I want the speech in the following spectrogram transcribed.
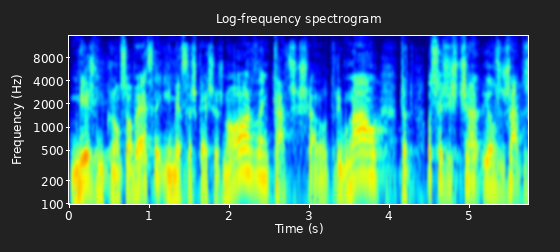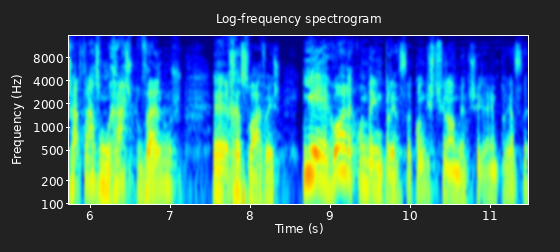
mesmo que não soubessem, imensas queixas na ordem, casos que chegaram ao tribunal, portanto, ou seja, isto já, ele já, já traz um rasto de anos eh, razoáveis. E é agora quando a imprensa, quando isto finalmente chega à imprensa,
